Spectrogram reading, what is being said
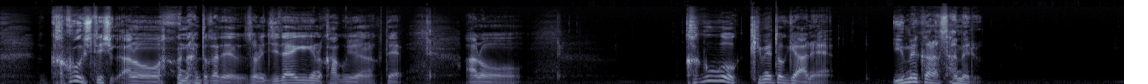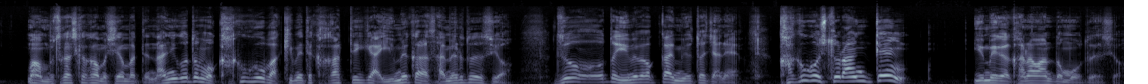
覚悟してあの なんとかでその時代劇の覚悟じゃなくてあの覚悟を決めときゃね夢から覚める。まあ難しかかもしれんばって何事も覚悟ば決めてかかっていきゃ夢から覚めるとですよ。ずっと夢ばっかり見よったじゃね覚悟しとらんけん夢が叶わんと思うとですよ。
